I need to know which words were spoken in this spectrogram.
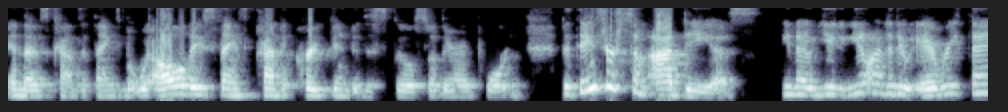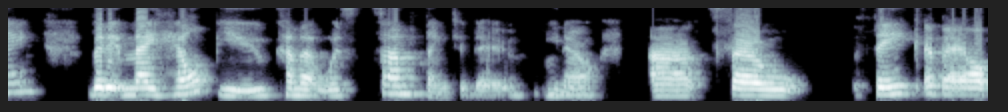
and those kinds of things. But we, all of these things kind of creep into the school so they're important. But these are some ideas. You know you, you don't have to do everything but it may help you come up with something to do you mm-hmm. know? Uh, so think about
